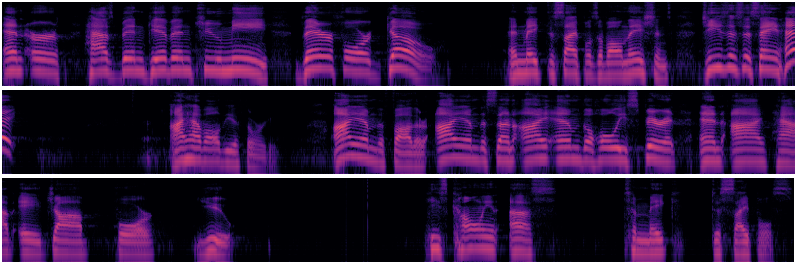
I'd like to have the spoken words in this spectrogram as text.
and earth has been given to me. Therefore, go and make disciples of all nations. Jesus is saying, Hey, I have all the authority. I am the Father, I am the Son, I am the Holy Spirit, and I have a job for you. He's calling us to make disciples.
